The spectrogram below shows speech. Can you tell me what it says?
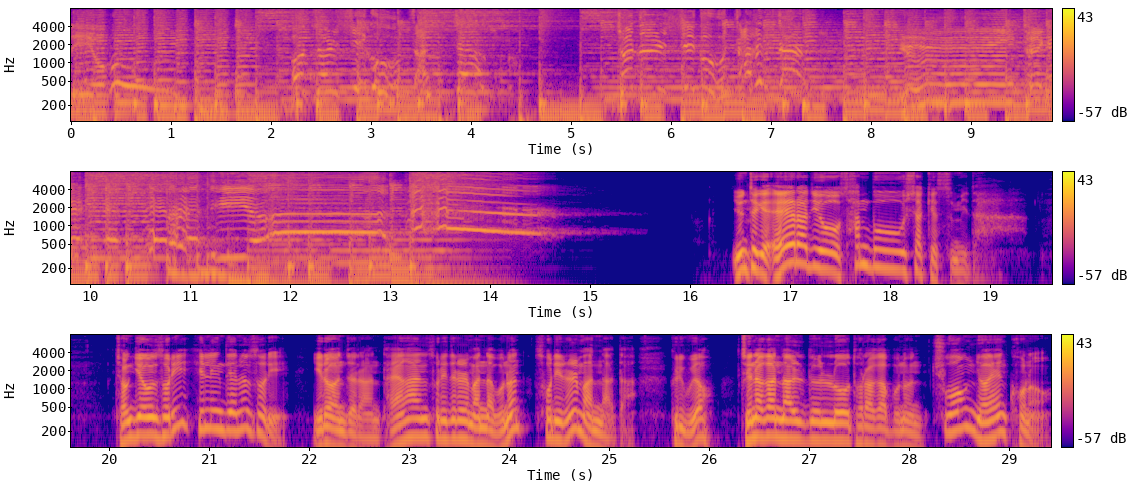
라디오 어쩔 시구 짠짠 저들 시구 짠짠 윤택의 에헤라디오 윤택의 에라디오 3부 시작했습니다. 정겨운 소리, 힐링되는 소리, 이런저런 다양한 소리들을 만나보는 소리를 만나다. 그리고요, 지나간 날들로 돌아가 보는 추억 여행 코너,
